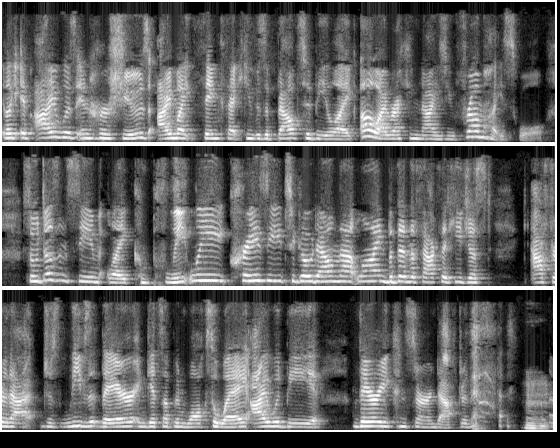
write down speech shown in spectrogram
like if I was in her shoes, I might think that he was about to be like, "Oh, I recognize you from high school." So it doesn't seem like completely crazy to go down that line, but then the fact that he just after that just leaves it there and gets up and walks away, I would be very concerned after that. Mm-hmm.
